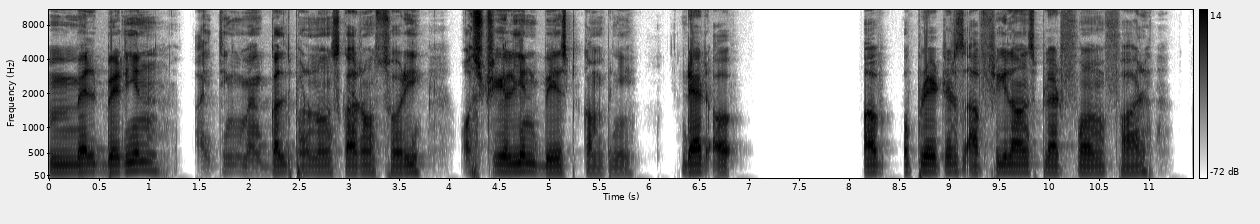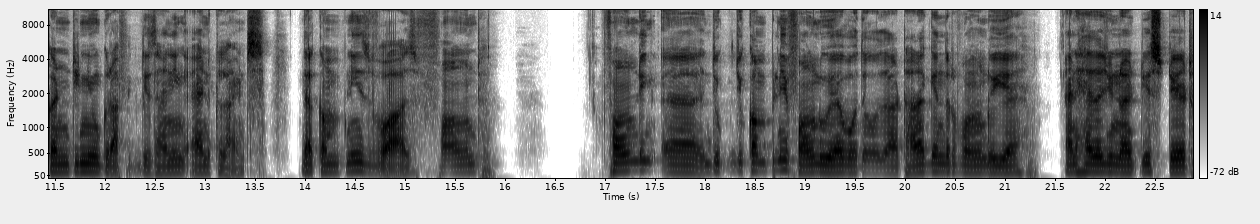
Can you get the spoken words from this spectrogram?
Melbournian I think मैं गलत प्रोनाउंस कर रहा हूँ sorry Australian based company that operators a freelance platform for continue graphic designing and clients the companies was found founding जो जो कंपनी फाउंड हुई है वो 2018 के अंदर फाउंड हुई है and has a United State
